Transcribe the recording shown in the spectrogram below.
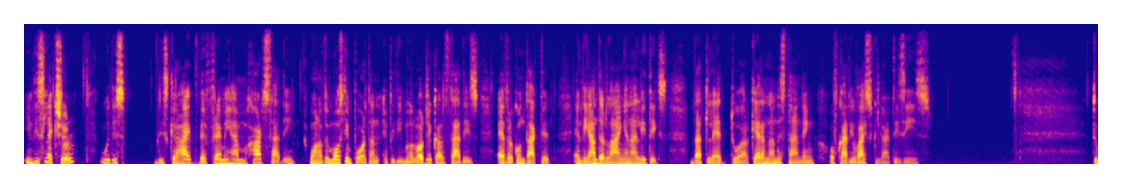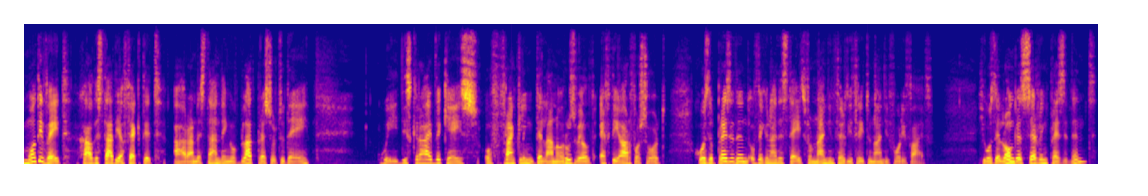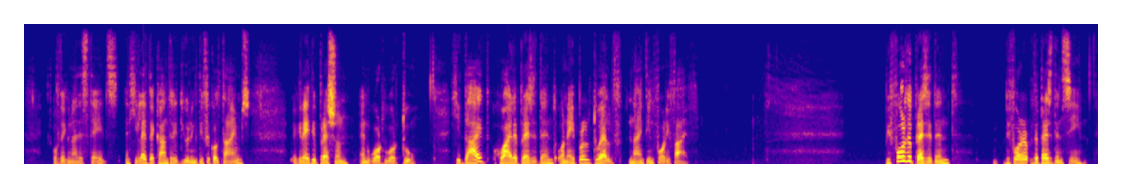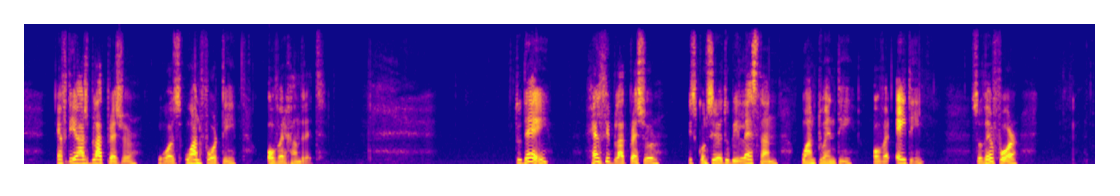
In this lecture, we describe the Framingham Heart Study, one of the most important epidemiological studies ever conducted, and the underlying analytics that led to our current understanding of cardiovascular disease. To motivate how the study affected our understanding of blood pressure today, we describe the case of Franklin Delano Roosevelt, FDR for short, who was the President of the United States from 1933 to 1945. He was the longest serving president of the United States and he led the country during difficult times, the Great Depression and World War II. He died while a president on April 12, 1945. Before the president, before the presidency, FDR's blood pressure was 140 over 100. Today, healthy blood pressure is considered to be less than 120 over 80. So therefore,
